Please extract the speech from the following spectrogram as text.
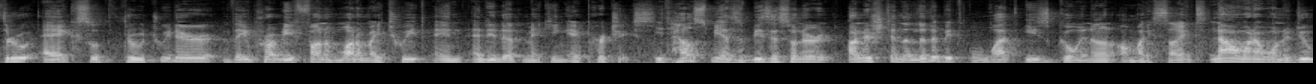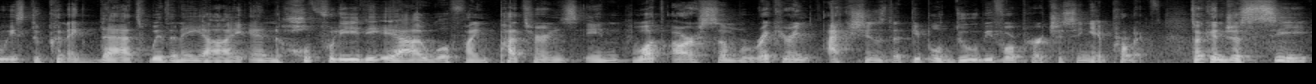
through X, so through Twitter, they probably found one of my tweets and ended up making a purchase. It helps me as a business owner understand a little bit what is going on on my site. Now what I want to do is to connect that with an AI and hopefully the AI will find patterns in what are some recurring actions that people do before purchasing a product. So I can just see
